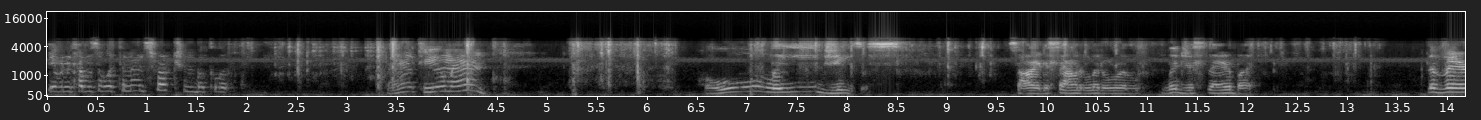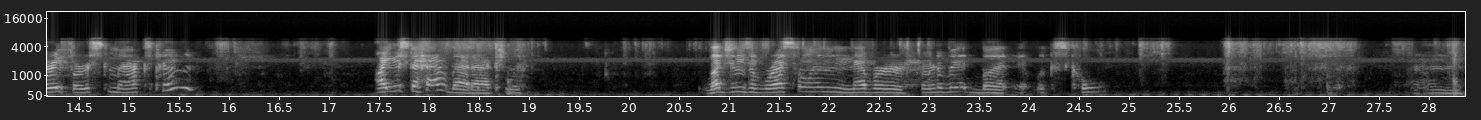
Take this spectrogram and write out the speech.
Even comes with an instruction booklet. Thank you, man. Holy Jesus. Sorry to sound a little religious there, but the very first Max Payne. I used to have that actually. Legends of Wrestling, never heard of it, but it looks cool. Um,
